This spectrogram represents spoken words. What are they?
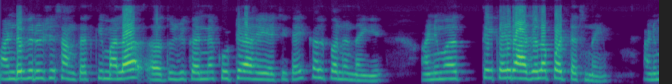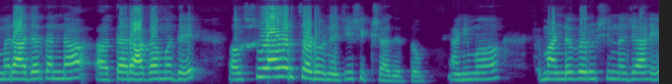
मांडव्य ऋषी सांगतात की मला तुझी कन्या कुठे आहे याची काही कल्पना नाहीये. आणि मग ते काही राजाला पटत नाही. आणि मग राजा त्यांना त्या रागामध्ये सुळावर चढवण्याची शिक्षा देतो. आणि मग मांडव्य ऋषींना जे आहे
